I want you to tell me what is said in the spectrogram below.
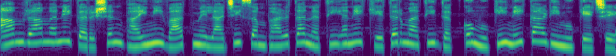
આમ રામ અને કરશનભાઈની વાત મેલાજી સંભાળતા નથી અને ખેતરમાંથી ધક્કો મૂકીને કાઢી મૂકે છે.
